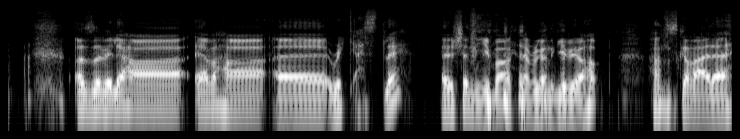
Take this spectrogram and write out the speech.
og så vil jeg ha Jeg vil ha uh, Rick Astley. Geniet bak Never Gonna Give You Up. Han skal være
